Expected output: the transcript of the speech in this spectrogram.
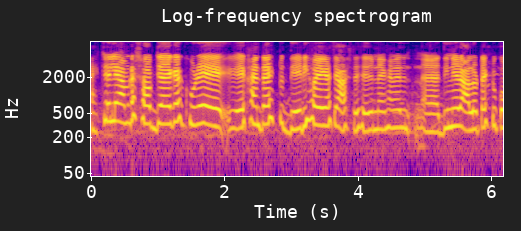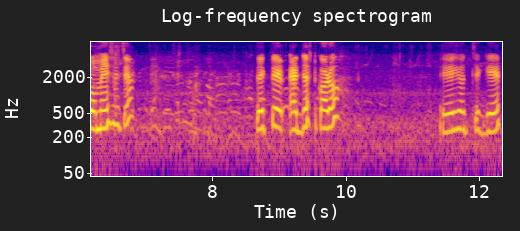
অ্যাকচুয়ালি আমরা সব জায়গায় ঘুরে এখানটা একটু দেরি হয়ে গেছে আসতে সেই জন্য এখানে আহ, দিনের আলোটা একটু কমে এসেছে তো একটু অ্যাডজাস্ট করো এই হচ্ছে গেট।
